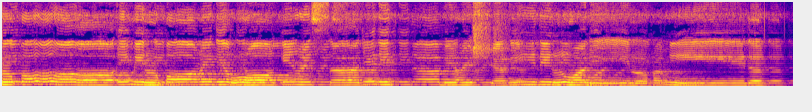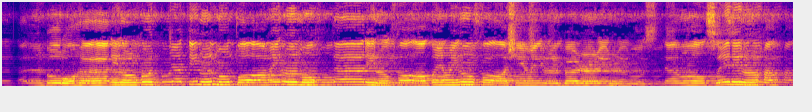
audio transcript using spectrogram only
القائم القاعد الراكع الساجد التابع الشهيد الولي الحميد البرهان الحجة المطاع المختار الخاضع الخاشع البر المستنصر الحق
